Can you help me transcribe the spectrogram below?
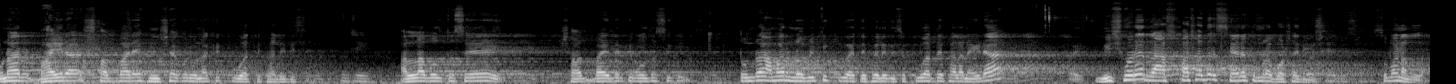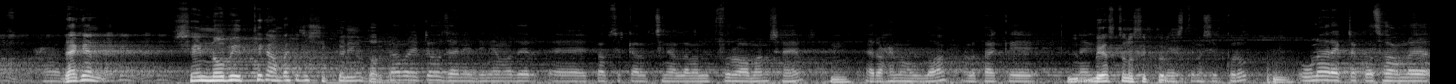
ওনার ভাইরা সববারে হিংসা করে ওনাকে কুয়াতে ফেলে দিছে। জি। আল্লাহ বলতেছে সৎ ভাইদেরকে বলতেছে কি তোমরা আমার নবীকে কুয়াতে ফেলে দিছো কুয়াতে ফেলা না এটা মিশরের রাজপ্রাসাদের স্যারে তোমরা বসাই দিয়েছ। সুমান আল্লাহ দেখেন সেই নবীর থেকে আমরা কিছু শিক্ষণীয় আমরা দরকার। আবার এটাও জানি যিনি আমাদের তাফসির কারক ছিলেন আল্লাহ লুৎফুর রহমান সাহেব রাহেমাহুল্লাহ। আল্লাহ তাকে ব্যস্ত নসিব করে বেহেশতে নসিব করুক। ওনার একটা কথা আমরা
